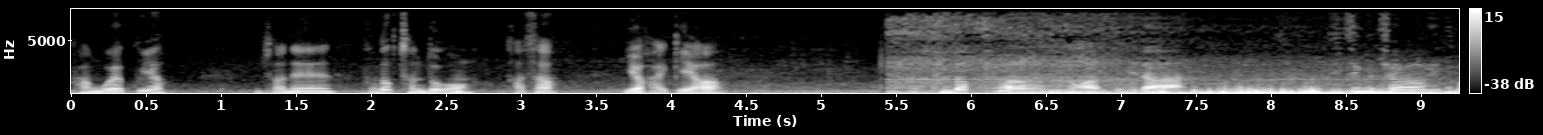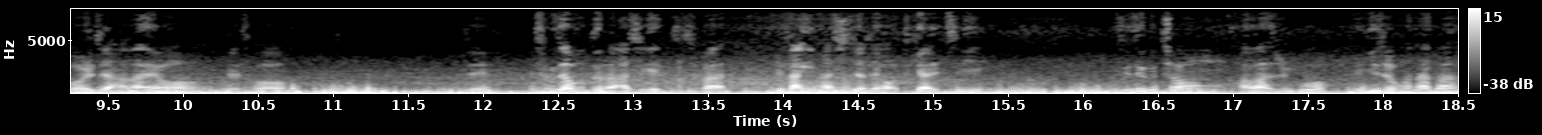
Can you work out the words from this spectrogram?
광고했고요. 저는 풍덕천동 가서 이어갈게요. 풍덕천동 왔습니다. 수지구청이 멀지 않아요. 그래서 이제 시청자분들은 아시겠지만 예상이 가시죠. 제가 어떻게 할지. 수지구청 가가지고 대기 좀 하다가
